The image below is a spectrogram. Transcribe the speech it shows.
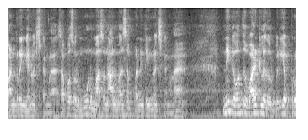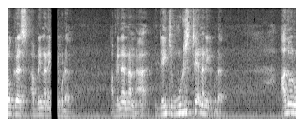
பண்ணுறீங்கன்னு வச்சுக்கோங்களேன். சப்போஸ் ஒரு மூணு மாதம் நாலு மாதம் பண்ணிட்டீங்கன்னு வச்சுக்கோங்களேன். நீங்கள் வந்து வாழ்க்கையில் அது ஒரு பெரிய ப்ரோக்ரஸ் அப்படின்னு நினைக்கக்கூடாது அப்படின்னா என்னென்னா ஜெயிச்சு முடிச்சிட்டே நினைக்கக்கூடாது அது ஒரு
